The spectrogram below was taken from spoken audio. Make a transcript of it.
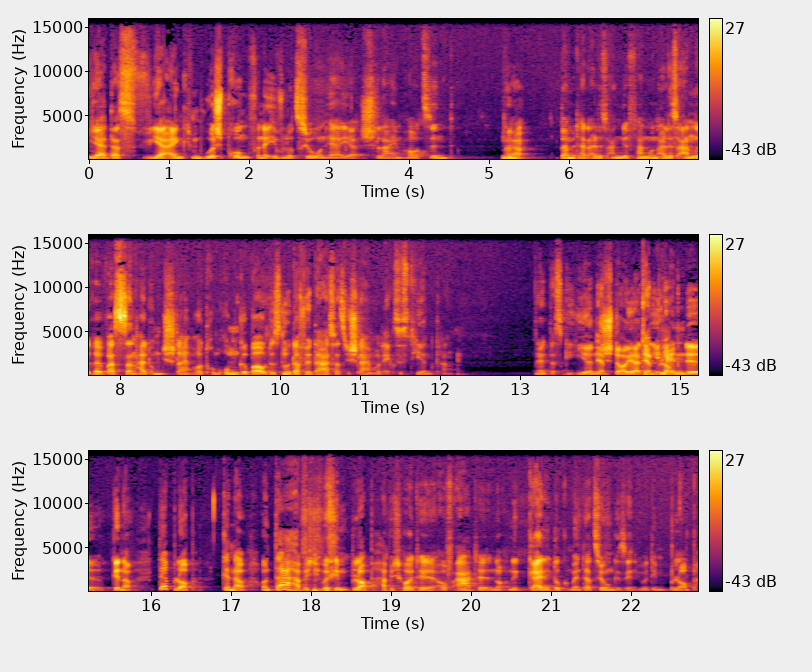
Ja, dass wir eigentlich im Ursprung von der Evolution her ja Schleimhaut sind. Ne? Ja. Damit hat alles angefangen und alles andere, was dann halt um die Schleimhaut drumherum gebaut ist, nur dafür da ist, dass die Schleimhaut existieren kann. Ne? Das Gehirn Der- steuert der die Blob. Hände, genau. Der Blob, genau. Und da habe ich über den Blob, habe ich heute auf Arte noch eine geile Dokumentation gesehen, über den Blob.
